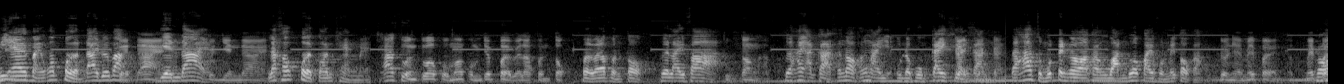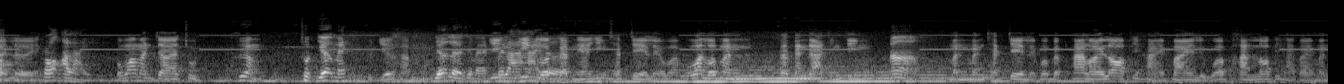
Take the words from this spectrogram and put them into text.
มีแอร์หมายความว่าเปิดได้ด้วยป่ะเปิดได้เย็นได้ เปิดเย็นได้ แล้วเขาเปิดตอนแข่งไหม ถ้าส่วนตัวผมอะผมจะเปิดเวลาฝนตก เปิดเวลาฝนตกเพื่อไล่ฟ้า ถูกต้องครับ เพื่อให้อากาศข้างนอกข้างในอุณหภูมิใกล้เคียงกัน ใกล้เคียงกันแต่ถ้าสมมติเป็นเวลากลางวันทั่วไปฝนไม่ตกอะส่วนใหญ่ไม่เปิดครับ ไม่พราะเปิดเลย เพราะอะไร เพราะว่ามันจะฉุดเครื่องฉุดเยอะไหม ฉุดเยอะครับ เยอะเลยใช่ไหมยิ่งเวลายิ่งหายรถเลแบยบเนี้ยยิ่งชัดเจนเลยว่า เพราะว่ารถมันสแตนดาร์ดจริง อ่า ๆ มันมันชัดเจนเลยว่าแบบ 500 รอบที่หายไปหรือว่าพันรอบที่หายไปมัน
